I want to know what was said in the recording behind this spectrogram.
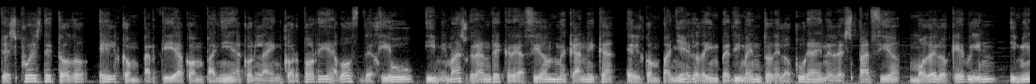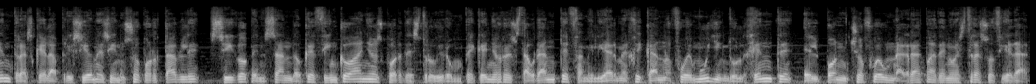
después de todo, él compartía compañía con la incorpórea voz de Hugh, y mi más grande creación mecánica, el compañero de impedimento de locura en el espacio, modelo Kevin, y mientras que la prisión es insoportable, sigo pensando que cinco años por destruir un pequeño restaurante familiar mexicano fue muy indulgente, el poncho fue una grapa de nuestra sociedad.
